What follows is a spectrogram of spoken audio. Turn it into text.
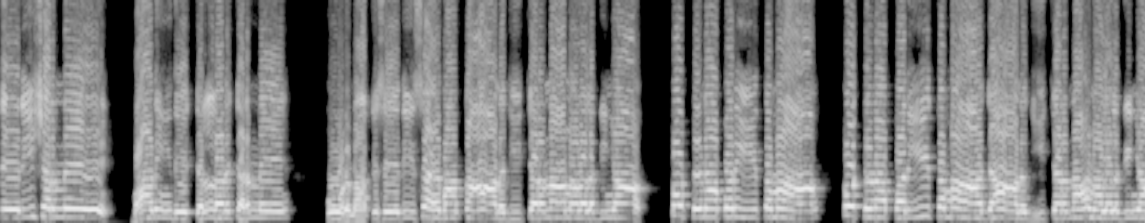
ਤੇਰੀ ਸ਼ਰਨੇ ਬਾਣੀ ਦੇ ਚੱਲਣ ਚਰਨੇ ਹੋਰ ਨਾ ਕਿਸੇ ਦੀ ਸਹਿਬਾਂ ਕਾਨ ਜੀ ਚਰਨਾਂ ਨਾਲ ਲੱਗੀਆਂ। ਟੁੱਟਣਾ ਪਰੀਤਮਾ ਟੁੱਟਣਾ ਪਰੀਤਮਾ ਜਾਣ ਜੀ ਚਰਨਾਂ ਨਾਲ ਲੱਗੀਆਂ।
